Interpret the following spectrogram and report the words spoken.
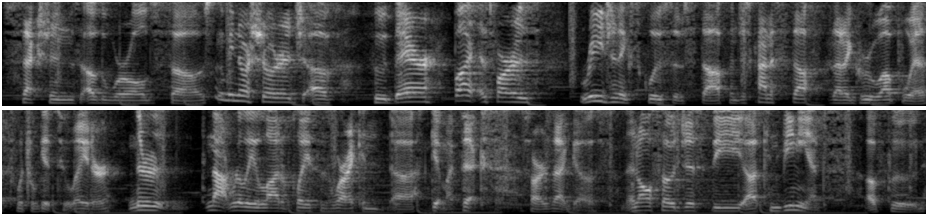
sections of the world, so there's gonna be no shortage of food there. But as far as region exclusive stuff and just kind of stuff that I grew up with, which we'll get to later, there not really a lot of places where I can uh, get my fix as far as that goes. And also just the uh, convenience of food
